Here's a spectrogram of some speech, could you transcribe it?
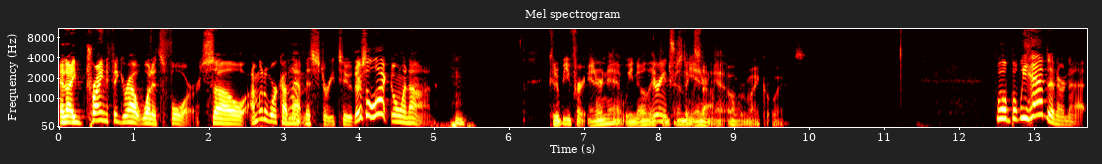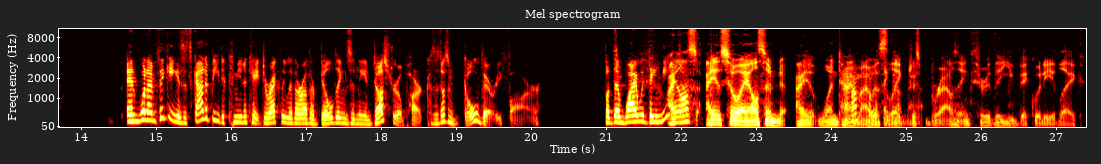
and I'm trying to figure out what it's for. So I'm going to work on that mystery too. There's a lot going on. Could it be for internet? We know they Very can send the stuff. internet over microwaves. Well, but we have internet. And what I'm thinking is it's got to be to communicate directly with our other buildings in the industrial park because it doesn't go very far. But then why would they need I that? also, I so I also, I one time I'm I was like just browsing through the Ubiquiti like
